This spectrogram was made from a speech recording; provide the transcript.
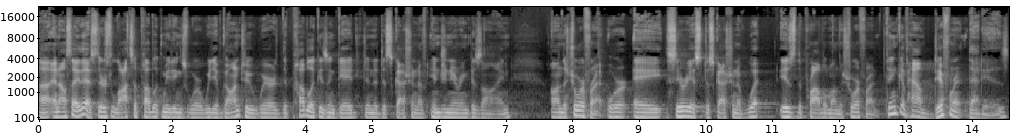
Uh, and I'll say this: there's lots of public meetings where we have gone to where the public is engaged in a discussion of engineering design on the shorefront, or a serious discussion of what is the problem on the shorefront. Think of how different that is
